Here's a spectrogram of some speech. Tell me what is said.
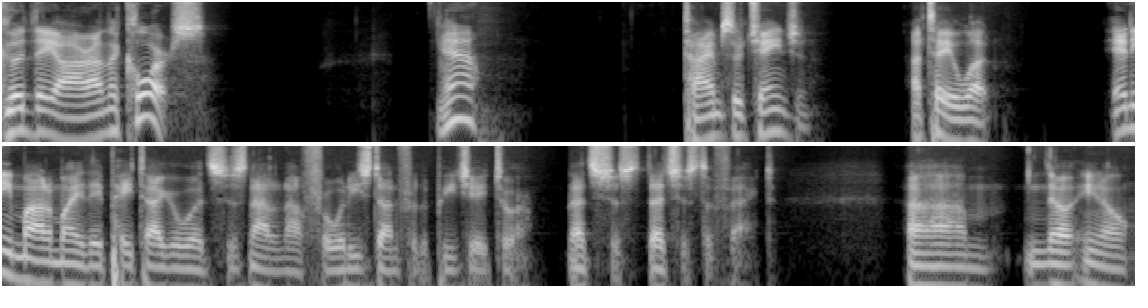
good they are on the course. Yeah. Times are changing. I'll tell you what, any amount of money they pay Tiger Woods is not enough for what he's done for the PGA Tour. That's just that's just a fact. Um, no, you know,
